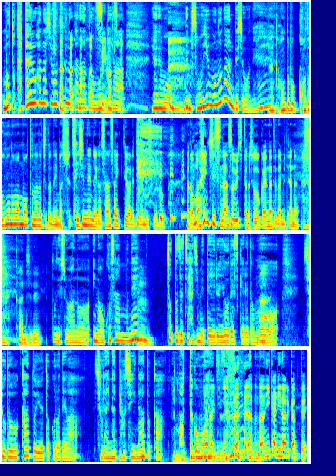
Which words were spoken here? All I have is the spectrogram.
もっと硬いお話を聞くのかなと思ったら、いやでも、でもそういうものなんでしょうね。なんか本当僕子供のまま大人になっちゃったんで、今、精神年齢が3歳って言われてるんですけど、なんか毎日砂遊びしてたら書道家になってたみたいな感じで。どうでしょうあの、今お子さんもね、うんちょっとずつ始めているようですけれども、書道家というところでは将来になってほしいなとか。全く思わないですね。す あと何かになるかって、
